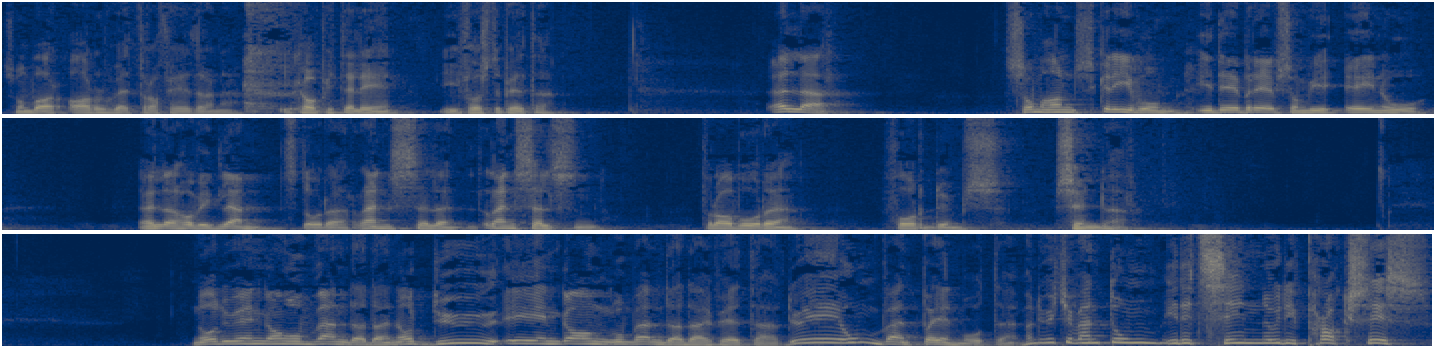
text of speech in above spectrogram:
som var arvet fra fedrene, i kapittel 1 i 1. Peter. Eller som han skriver om i det brev som vi er i nå, eller har vi glemt, står det, renselsen fra våre fordums synder. Når du en gang omvender deg, når du en gang omvender deg, Peter Du er omvendt på en måte, men du er ikke vendt om i ditt sinn og i din praksis.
